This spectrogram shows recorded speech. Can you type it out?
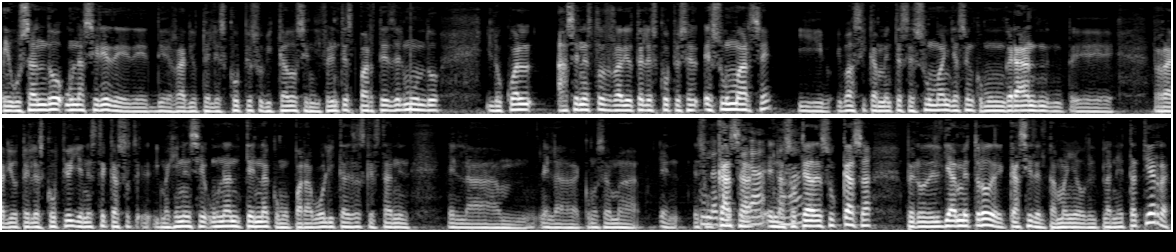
eh, usando una serie de, de- radiotelescopios ubicados en diferentes partes del mundo y lo cual hacen estos radiotelescopios es, es sumarse y, y básicamente se suman y hacen como un gran eh, radiotelescopio y en este caso eh, imagínense una antena como parabólica de esas que están en, en la mm, en la cómo se llama en, en En su la casa azotea, en la ajá. azotea de su casa pero del diámetro de casi del tamaño del planeta Tierra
